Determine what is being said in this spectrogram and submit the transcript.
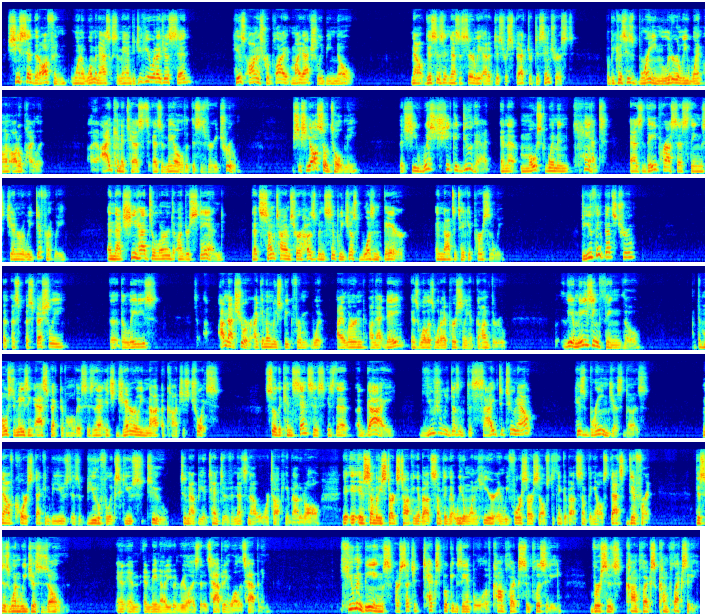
She said that often when a woman asks a man, Did you hear what I just said? His honest reply might actually be no. Now, this isn't necessarily out of disrespect or disinterest, but because his brain literally went on autopilot. I, can attest as a male that this is very true. She, she also told me that she wished she could do that and that most women can't as they process things generally differently, and that she had to learn to understand that sometimes her husband simply just wasn't there and not to take it personally. Do you think that's true? Especially the, the ladies? I'm not sure. I can only speak from what I learned on that day as well as what I personally have gone through. The amazing thing, though, the most amazing aspect of all this is that it's generally not a conscious choice. So the consensus is that a guy usually doesn't decide to tune out, his brain just does. Now, of course, that can be used as a beautiful excuse too to not be attentive, and that's not what we're talking about at all. If somebody starts talking about something that we don't want to hear and we force ourselves to think about something else, that's different. This is when we just zone and, and, and may not even realize that it's happening while it's happening human beings are such a textbook example of complex simplicity versus complex complexity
